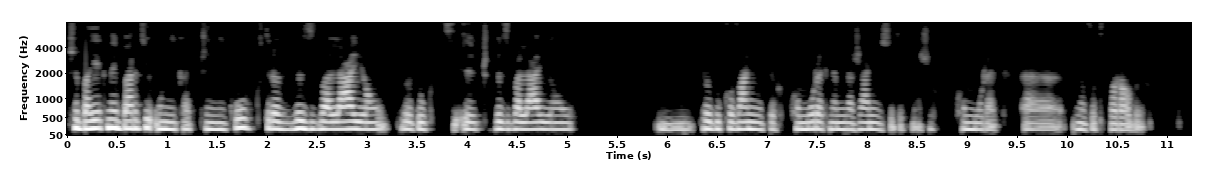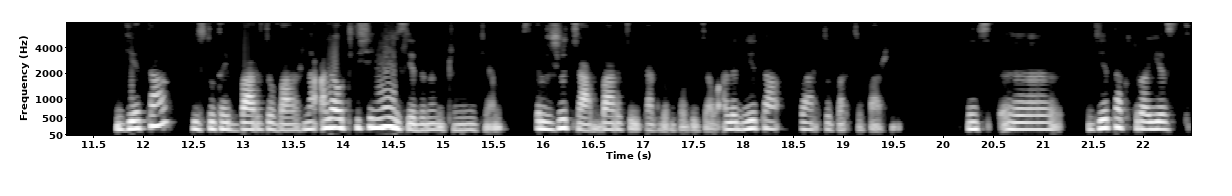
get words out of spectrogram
Trzeba jak najbardziej unikać czynników, które wyzwalają produkcję, y, czy wyzwalają mm, produkowanie tych komórek, namnażanie się tych naszych komórek e, nowotworowych. Dieta jest tutaj bardzo ważna, ale oczywiście nie jest jedynym czynnikiem styl życia bardziej, tak bym powiedziała, ale dieta bardzo, bardzo ważna. Więc yy, dieta, która jest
